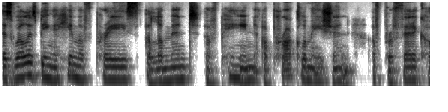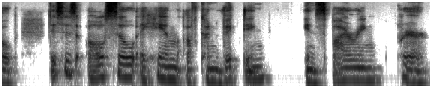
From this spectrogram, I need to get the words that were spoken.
as well as being a hymn of praise, a lament of pain, a proclamation of prophetic hope, this is also a hymn of convicting, inspiring prayer.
